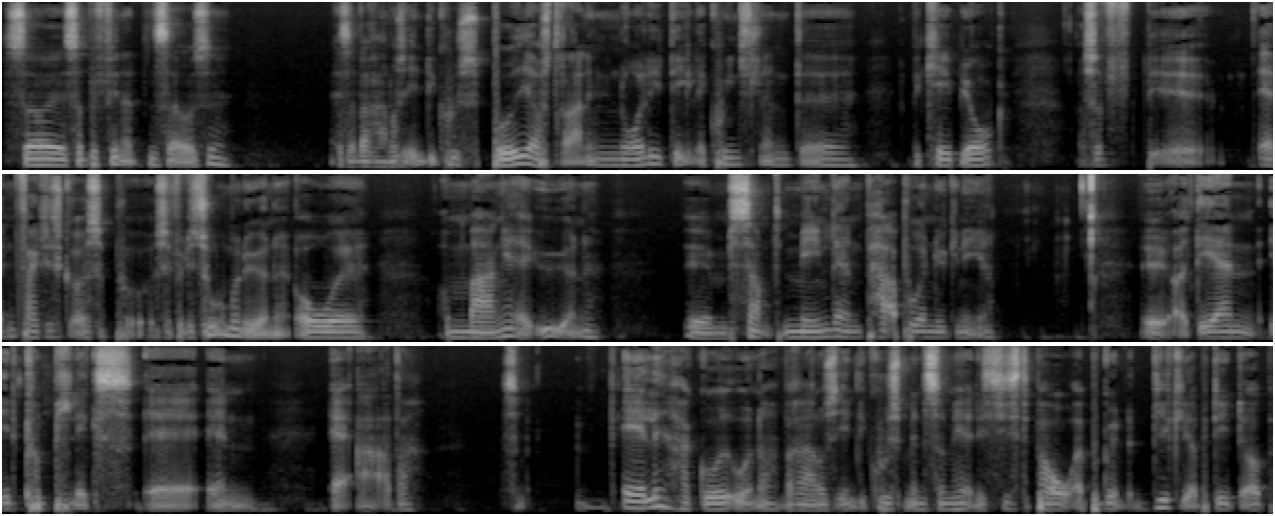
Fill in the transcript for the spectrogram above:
Så, øh, så befinder den sig også, altså Varanus indicus, både i Australien, i den nordlige del af Queensland øh, ved Cape York, og så øh, er den faktisk også på selvfølgelig Solomonøerne og, øh, og mange af øerne, øh, samt mainland Papua Ny Guinea. Øh, og det er en, et kompleks af, en, af arter, som alle har gået under Varanus indicus, men som her de sidste par år er begyndt at virkelig at dele op,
